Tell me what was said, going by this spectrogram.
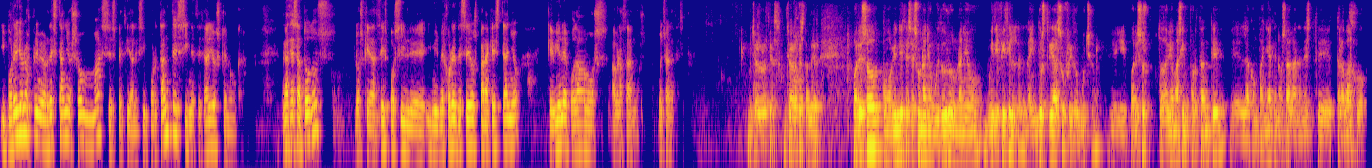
Y por ello los premios de este año son más especiales, importantes y necesarios que nunca. Gracias a todos los que hacéis posible y mis mejores deseos para que este año que viene podamos abrazarnos. Muchas gracias. Muchas gracias. Muchas gracias, Javier. Por eso, como bien dices, es un año muy duro, un año muy difícil. La industria ha sufrido mucho y por eso es todavía más importante eh, la compañía que nos hagan en este trabajo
